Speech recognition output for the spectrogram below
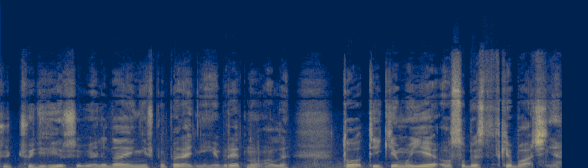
чуть-чуть гірше виглядає, ніж попередній гібрид, ну але то тільки моє особисте таке бачення.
